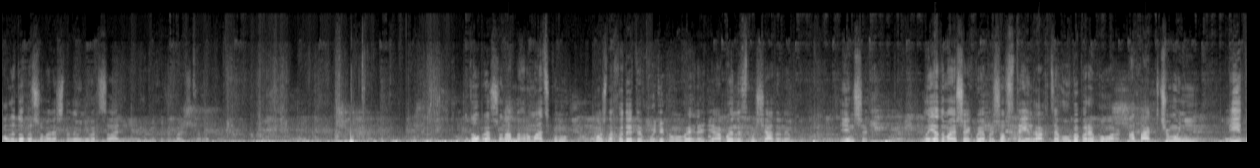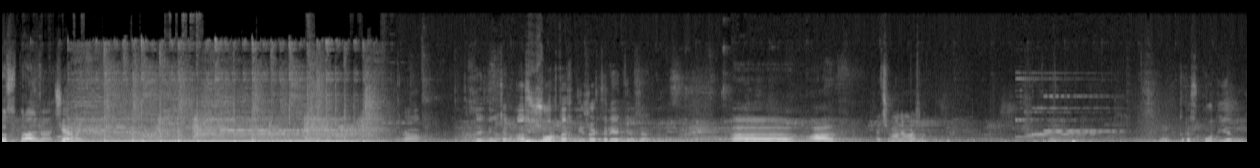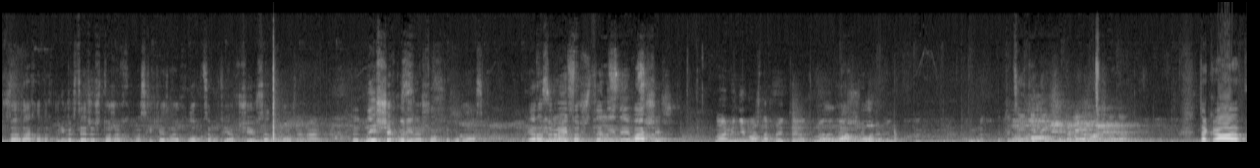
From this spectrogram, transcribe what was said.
але добре, що в мене штани універсальні, я тобі хочу так сказати. Добре, що нам на громадському можна ходити в будь-якому вигляді, аби не смущати ним інших. Ну я думаю, що якби я прийшов в стрінгах, це був би перебор. А так, чому ні? Літо, правильно, червень. Извините, у нас в шортах ниже колен нельзя. а А чому не можна? Ну, дрес-код є в за- закладах. В університеті же ж теж, наскільки я знаю, хлопцям, от я вчився, не можна. Ага. Нижче коліна шорти, будь ласка. Я розумію, то, що це не, не ваші. Ну а мені можна пройти? От в мене Ну, вам нижче можна. колін. Тобто тільки нижче колін можна, так? так, а,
